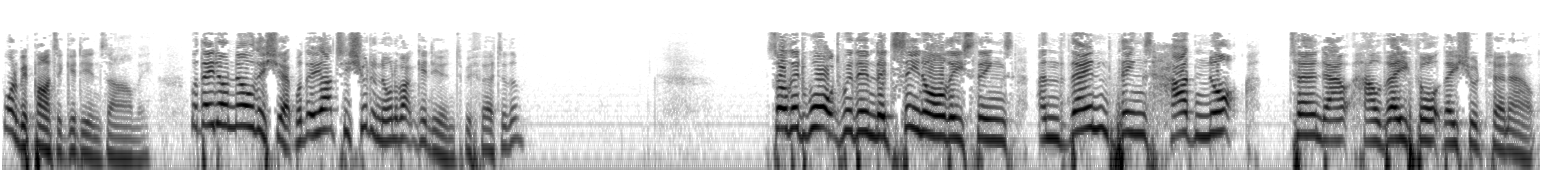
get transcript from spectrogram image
You want to be part of Gideon's army, but they don't know this yet. But they actually should have known about Gideon. To be fair to them. So they'd walked with him, they'd seen all these things, and then things had not turned out how they thought they should turn out.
